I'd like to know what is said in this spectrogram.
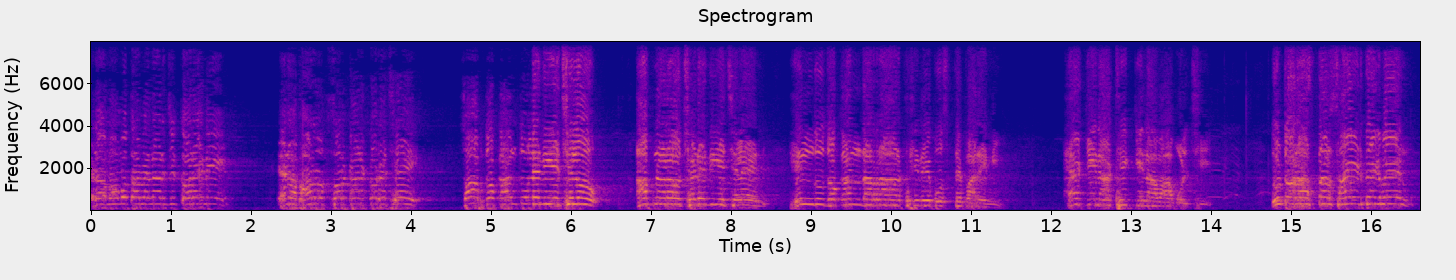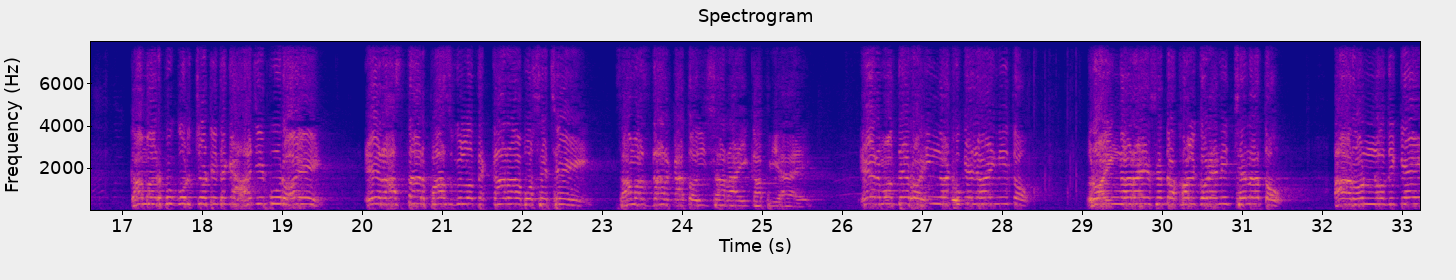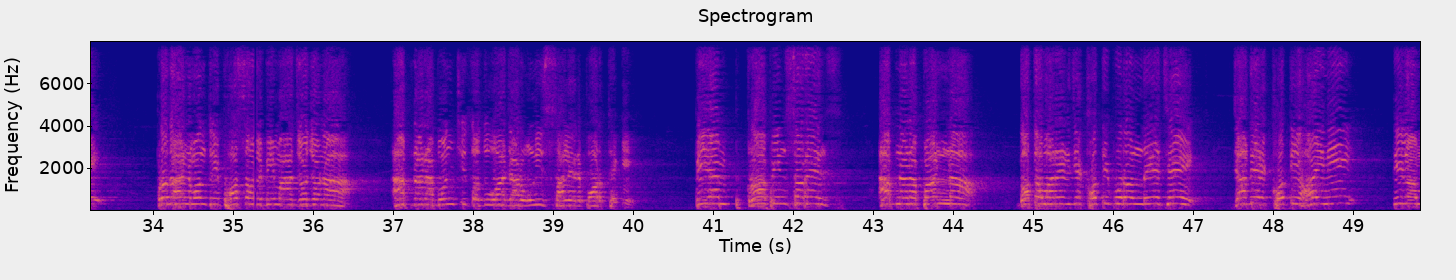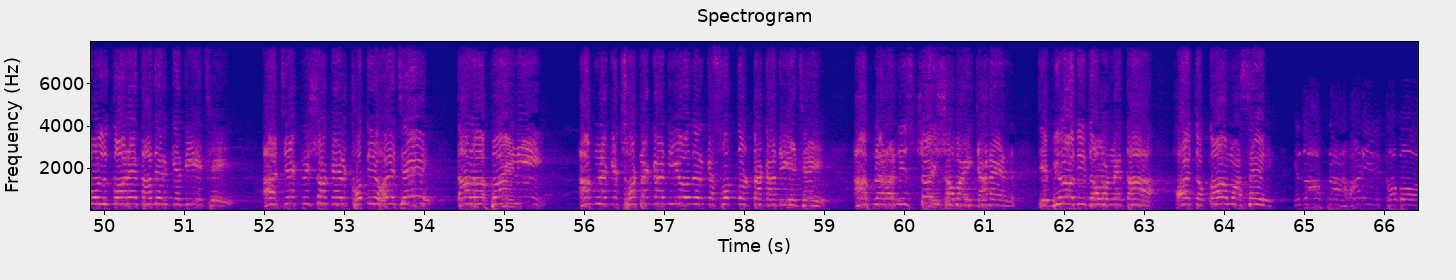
এটা মমতা ব্যানার্জি করেনি এটা ভারত সরকার করেছে। সব দোকান তুলে দিয়েছিল, আপনারাও ছেড়ে দিয়েছিলেন। হিন্দু দোকানদাররা আর ফিরে বসতে পারেনি। হ্যাঁ কিনা ঠিক কিনা মা বলছি। দুটো রাস্তার সাইড দেখবেন, কামারপুকুর চটি থেকে হাজিপুর হয়ে এ রাস্তার পাশগুলোতে কারা বসেছে? সমাজদার কা তো ইশারাই কাফি হয় এর মধ্যে রোহিঙ্গা ঢুকে যায়নি তো। রোহিঙ্গারা এসে দখল করে নিচ্ছে না তো। আর অন্যদিকে প্রধানমন্ত্রী ফসল বীমা যোজনা আপনারা বঞ্চিত দু হাজার উনিশ সালের পর থেকে। পিএম ক্রপ ইন্স্যুরেন্স, আপনারা পান না। গতবারের যে ক্ষতিপূরণ দিয়েছে, যাদের ক্ষতি হয়নি, তৃণমূল করে তাদেরকে দিয়েছে। আর যে কৃষকের ক্ষতি হয়েছে, তারা পায়নি। আপনাকে ছ টাকা দিয়ে ওদেরকে সত্তর টাকা দিয়েছে। আপনারা নিশ্চয়ই সবাই জানেন যে বিরোধী দল নেতা হয়তো কম আছে, কিন্তু আপনার হাড়ির খবর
